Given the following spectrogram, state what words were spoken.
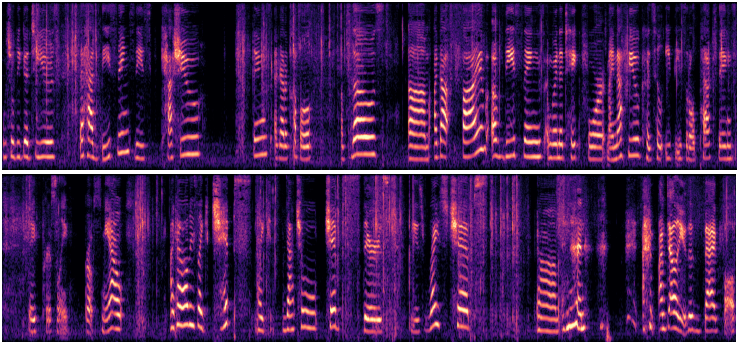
which will be good to use. They had these things, these cashew things. I got a couple of those. Um, I got five of these things I'm going to take for my nephew because he'll eat these little pack things. They personally gross me out. I got all these like chips, like nacho chips. There's these rice chips. Um, and then, I'm, I'm, telling you, this bag full.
